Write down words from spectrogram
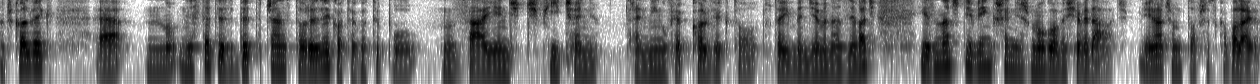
Aczkolwiek e, no, niestety zbyt często ryzyko tego typu zajęć, ćwiczeń, treningów, jakkolwiek to tutaj będziemy nazywać, jest znacznie większe niż mogłoby się wydawać. I na czym to wszystko polega?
